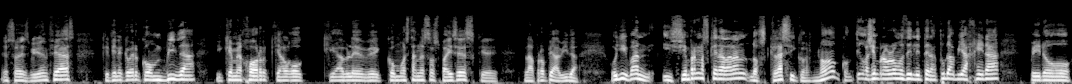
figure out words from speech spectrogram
Eso es, vivencias que tiene que ver con vida y qué mejor que algo que hable de cómo están esos países que la propia vida. Oye, Iván, y siempre nos quedarán los clásicos, ¿no? Contigo siempre hablamos de literatura viajera, pero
